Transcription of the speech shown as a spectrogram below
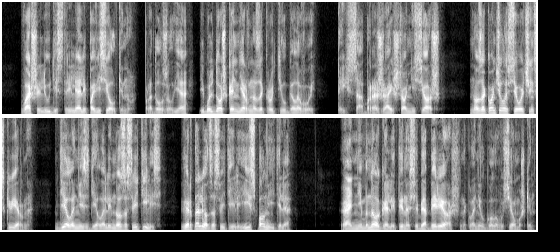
— Ваши люди стреляли по Веселкину, — продолжил я, и бульдожка нервно закрутил головой. — Ты соображай, что несешь. Но закончилось все очень скверно. Дело не сделали, но засветились. Вертолет засветили и исполнителя. «А немного ли ты на себя берешь?» — наклонил голову Семушкин.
